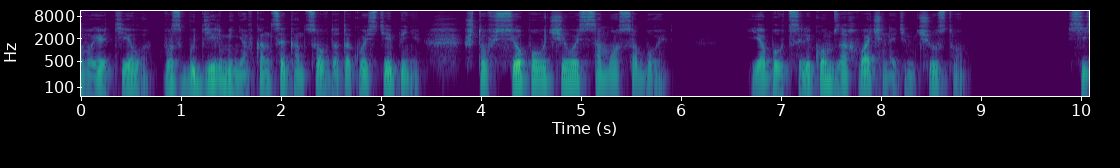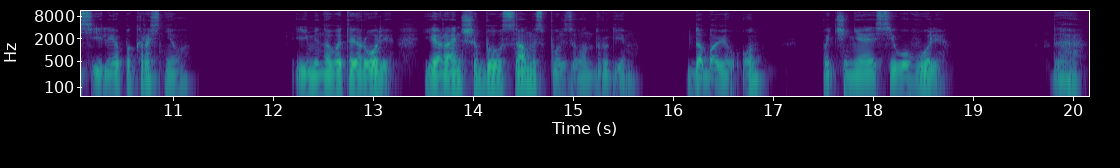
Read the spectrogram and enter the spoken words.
твое тело возбудили меня в конце концов до такой степени, что все получилось само собой. Я был целиком захвачен этим чувством. Сесилия покраснела. Именно в этой роли я раньше был сам использован другим, добавил он, подчиняясь его воле. Да,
